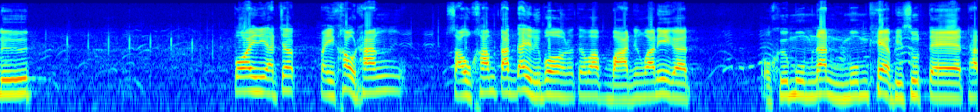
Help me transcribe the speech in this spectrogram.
หรือปอยนี่อาจจะไปเข้าทางเสาคำตัดได้หรือบ่นะแต่ว่าบานยังว่านี่ก็โอ้คือมุมนั่นมุมแคบที่สุดแต่ทั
